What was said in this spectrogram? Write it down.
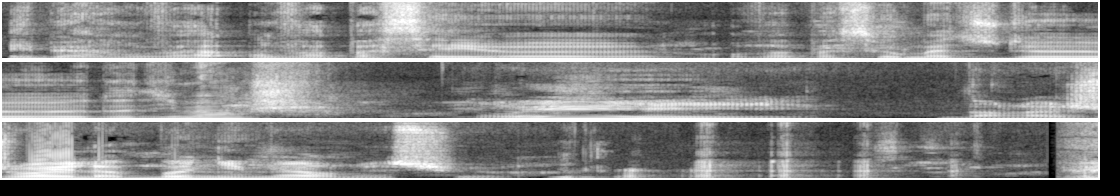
Eh ben, on va, on va passer, euh, on va passer au match de, de dimanche. Oui, dans la joie et la bonne humeur, bien sûr. Here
